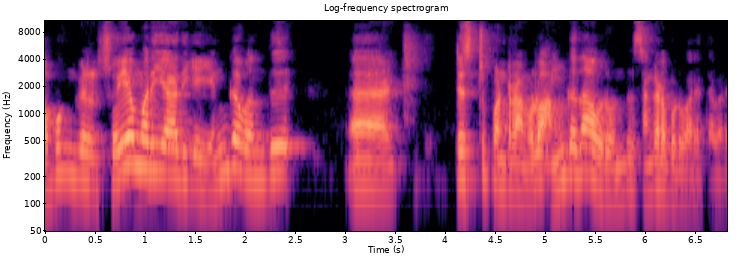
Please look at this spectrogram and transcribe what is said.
அவங்கள் சுயமரியாதையை எங்க வந்து டெஸ்ட் பண்றாங்களோ அங்கதான் அவர் வந்து சங்கடப்படுவாரே தவிர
